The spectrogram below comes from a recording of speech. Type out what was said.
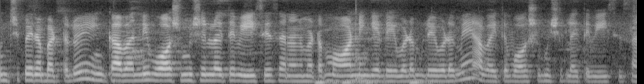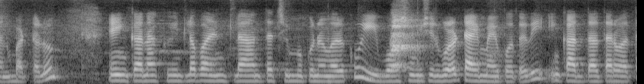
ఉంచిపోయిన బట్టలు ఇంకా అవన్నీ వాషింగ్ మిషన్లో అయితే వేసేసాను అనమాట మార్నింగే లేవడం లేవడమే అవైతే వాషింగ్ మిషన్లో అయితే వేసేసాను బట్టలు. ఇంకా నాకు ఇంట్లో పని ఇంట్లో అంతా చిమ్ముకునే వరకు ఈ వాషింగ్ మిషన్ కూడా టైం అయిపోతుంది. ఇంకా అంత తర్వాత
